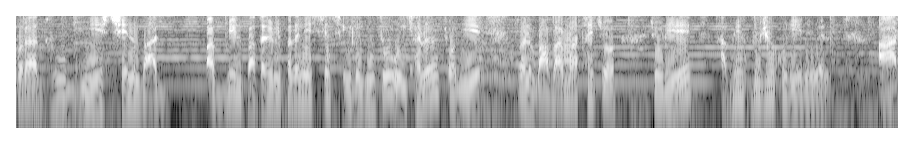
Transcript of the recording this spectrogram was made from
করা ধূপ নিয়ে এসছেন বা বেলপাতা বেলপাতা নিয়ে এসছেন, সেগুলো কিন্তু ওইখানেও চড়িয়ে মানে বাবার মাথায় চড়িয়ে আপনি পুজো করিয়ে নেবেন। আর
